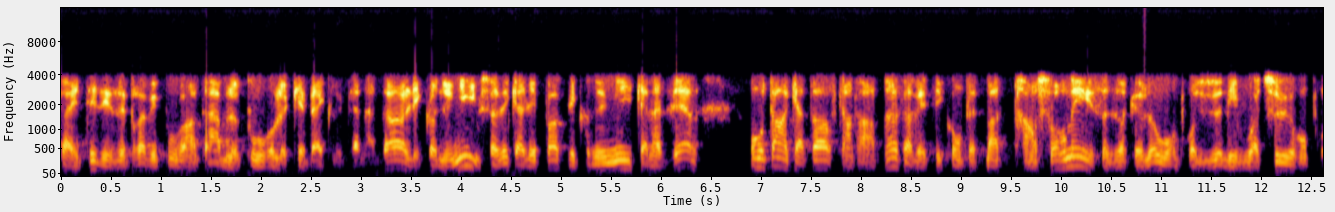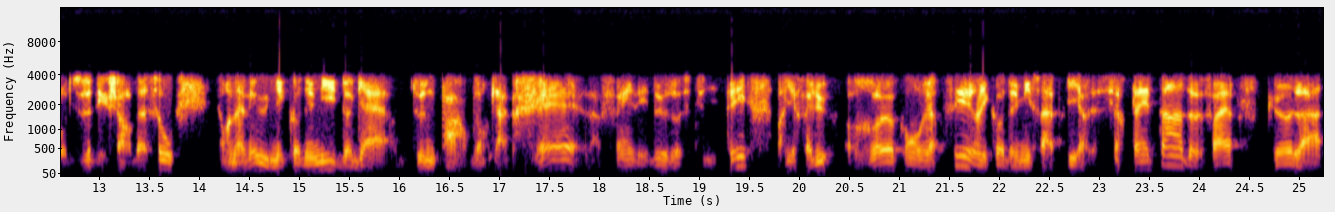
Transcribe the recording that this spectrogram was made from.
ça a été des épreuves épouvantables pour le Québec, le Canada, l'économie. Vous savez qu'à l'époque, l'économie canadienne autant en 14 qu'en 39, ça avait été complètement transformé. C'est-à-dire que là où on produisait des voitures, on produisait des chars d'assaut, on avait une économie de guerre, d'une part. Donc après la fin des deux hostilités, ben, il a fallu reconvertir l'économie. Ça a pris un certain temps de faire que la,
